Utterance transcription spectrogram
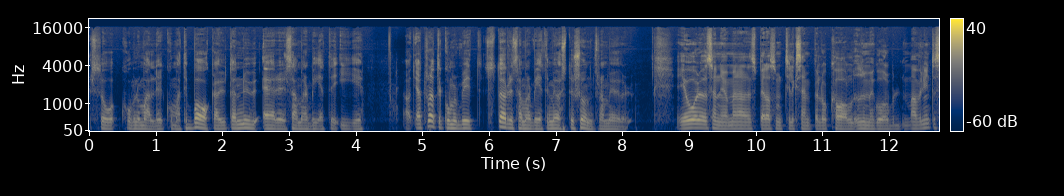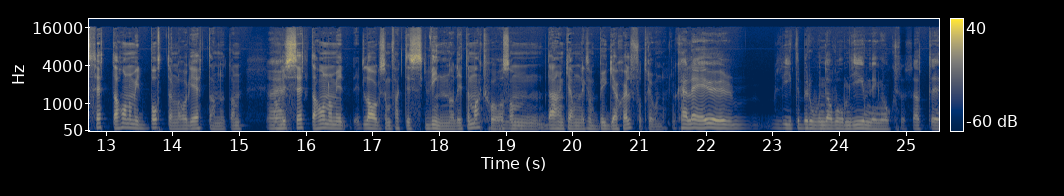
så kommer de aldrig komma tillbaka. Utan nu är det samarbete i... Jag tror att det kommer bli ett större samarbete med Östersund framöver. Jo, och sen jag menar spelare som till exempel Karl Umegård. Man vill ju inte sätta honom i ett bottenlag i ettan utan man vill sätta honom i ett lag som faktiskt vinner lite matcher och som, mm. där han kan liksom bygga självförtroende. Kalle är ju lite beroende av omgivning också. Så att, eh,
